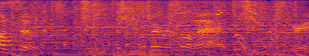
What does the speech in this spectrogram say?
Awesome. Hope everyone saw that. That's great.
